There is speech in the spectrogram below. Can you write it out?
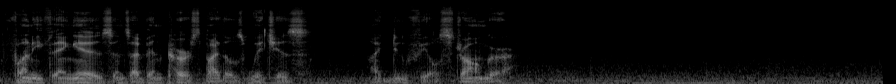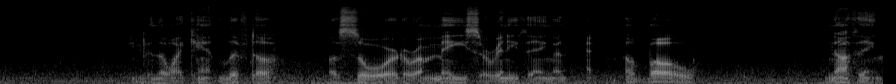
Funny thing is, since I've been cursed by those witches, I do feel stronger. Even though I can't lift a, a sword or a mace or anything, a, bow, nothing.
